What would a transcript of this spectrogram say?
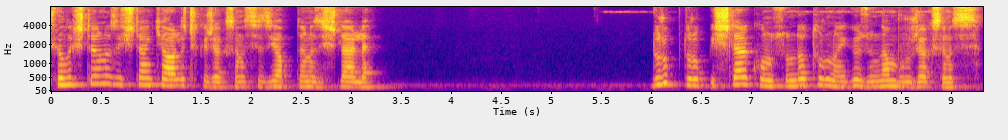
Çalıştığınız işten karlı çıkacaksınız siz yaptığınız işlerle. Durup durup işler konusunda turnayı gözünden vuracaksınız.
